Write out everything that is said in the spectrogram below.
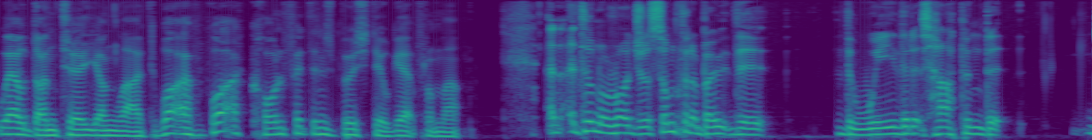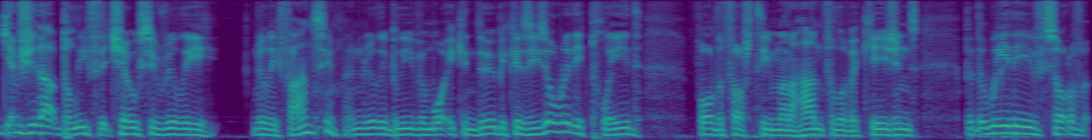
well done to a young lad. What a, what a confidence boost he'll get from that. And I don't know, Roger, something about the the way that it's happened that gives you that belief that Chelsea really, really fancy him and really believe in what he can do because he's already played for the first team on a handful of occasions. But the way they've sort of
